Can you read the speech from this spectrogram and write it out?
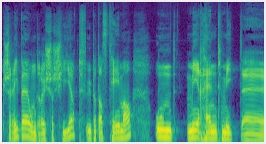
geschrieben und recherchiert über das Thema und wir haben mit äh,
